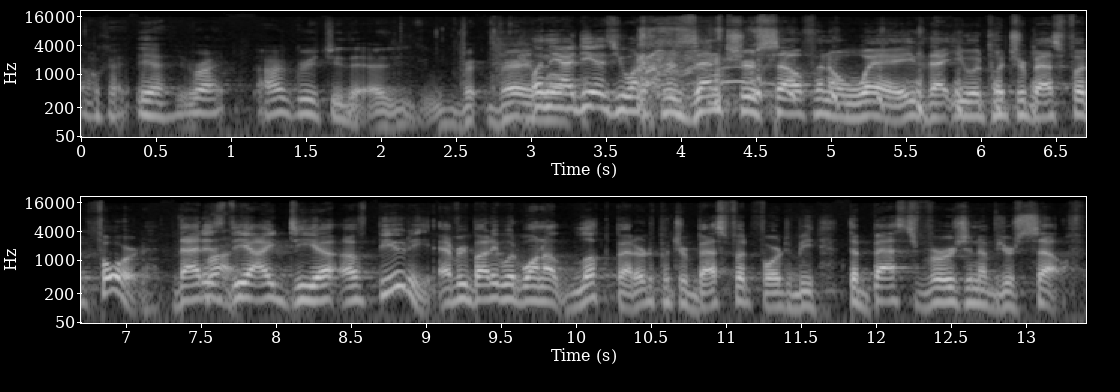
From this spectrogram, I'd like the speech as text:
Okay, yeah, you're right. I agree with you there. Uh, v- Very Well, and the idea is you want to present yourself in a way that you would put your best foot forward. That is Right. the idea of beauty. Everybody would want to look better, to put your best foot forward, to be the best version of yourself.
